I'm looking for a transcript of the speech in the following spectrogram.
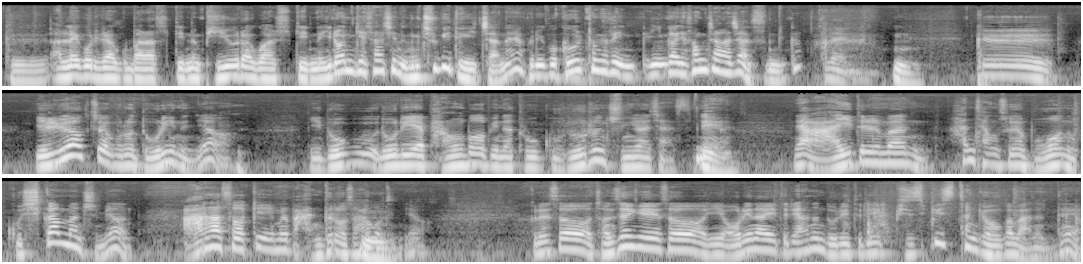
그 알레고리라고 말할 수도 있는 비유라고 할 수도 있는 이런 게 사실 응축이 돼 있잖아요. 그리고 그걸 통해서 인- 인간이 성장하지 않습니까? 네. 음. 그 인류학적으로 놀이는요. 이 노구, 놀이의 방법이나 도구, 룰은 중요하지 않습니다. 예. 그냥 아이들만 한 장소에 모아놓고 시간만 주면 알아서 게임을 만들어서 음. 하거든요. 그래서 전 세계에서 이 어린아이들이 하는 놀이들이 비슷비슷한 경우가 많은데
